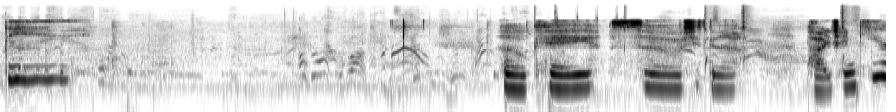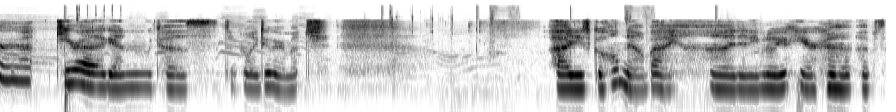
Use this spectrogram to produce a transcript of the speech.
okay. Okay, so she's gonna potty train Kiara Kiara again because didn't really do very much. I need to go home now. Bye. I didn't even know you're here. Oops.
